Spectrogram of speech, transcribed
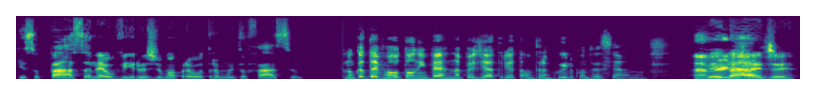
que isso passa, né, o vírus de uma para outra muito fácil. Nunca teve um outono e inverno na pediatria tão tranquilo quanto esse ano. É verdade. verdade.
